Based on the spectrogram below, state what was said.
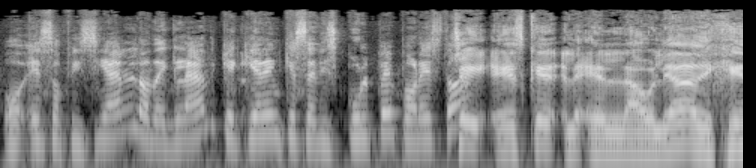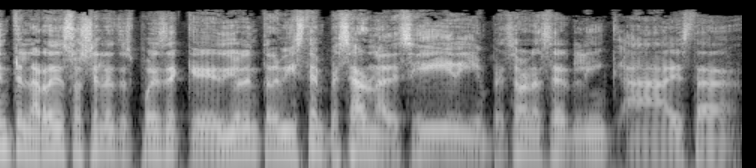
¿O es oficial lo de Glad? ¿Que quieren que se disculpe por esto? Sí, es que la oleada de gente en las redes sociales después de que dio la entrevista empezaron a decir y empezaron a hacer link a esta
